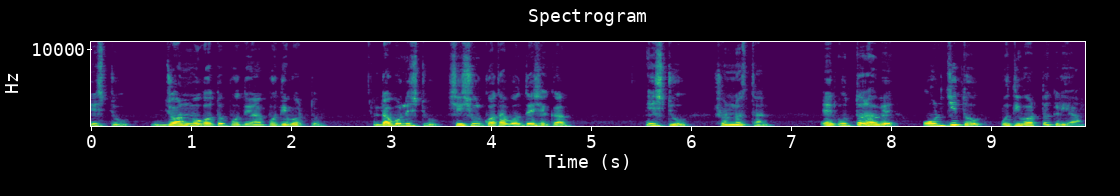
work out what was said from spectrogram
ইস টু জন্মগত প্রতিবর্ত ডবল ইস টু শিশুর কথা বলতে শেখা, ইস টু শূন্যস্থান। এর উত্তর হবে অর্জিত প্রতিবর্ত ক্রিয়া।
